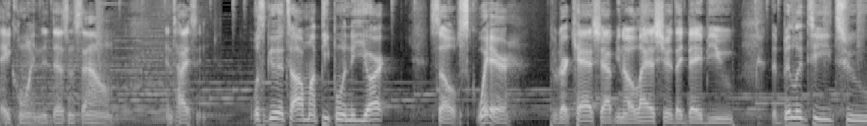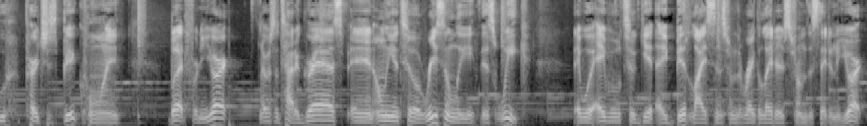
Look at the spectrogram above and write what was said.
AKoin. It doesn't sound enticing. What's good to all my people in New York? So, Square, through their Cash App, you know, last year they debuted the ability to purchase Bitcoin. But for New York, there was a tighter grasp, and only until recently, this week, they were able to get a BitLicense from the regulators from the state of New York.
